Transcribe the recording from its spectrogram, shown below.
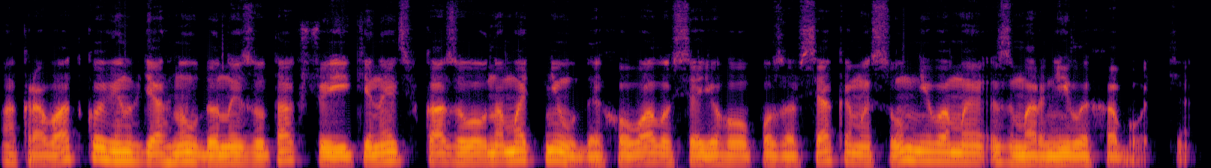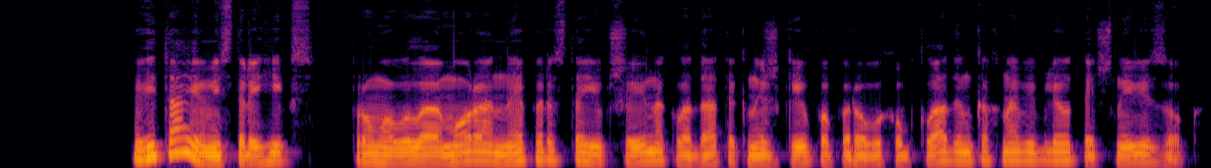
а краватку він вдягнув донизу так, що її кінець вказував на матню, де ховалося його поза всякими сумнівами змарніле хабоття. Вітаю, містере Гікс, промовила Амора, не перестаючи накладати книжки в паперових обкладинках на бібліотечний візок.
